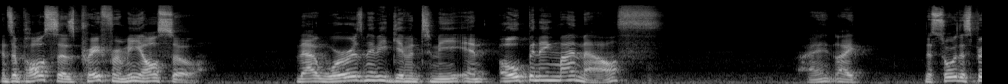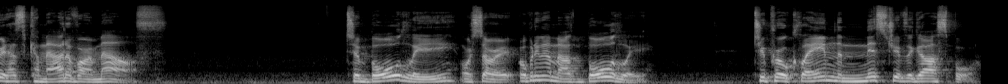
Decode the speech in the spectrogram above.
And so Paul says, "Pray for me also, that words may be given to me in opening my mouth." Right, like the sword of the Spirit has to come out of our mouth to boldly, or sorry, opening my mouth boldly to proclaim the mystery of the gospel,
